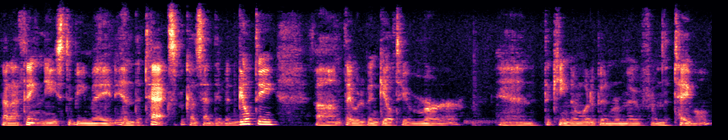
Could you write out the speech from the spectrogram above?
that I think needs to be made in the text because had they been guilty, um, they would have been guilty of murder and the kingdom would have been removed from the table.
